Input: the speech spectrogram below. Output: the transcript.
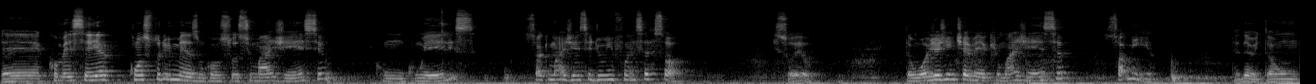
É, comecei a construir mesmo, como se fosse uma agência com, com eles, só que uma agência de um influencer só, que sou eu. Então, hoje a gente é meio que uma agência só minha. Entendeu? Então,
